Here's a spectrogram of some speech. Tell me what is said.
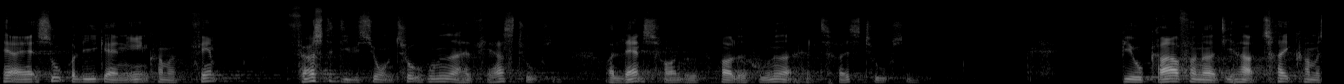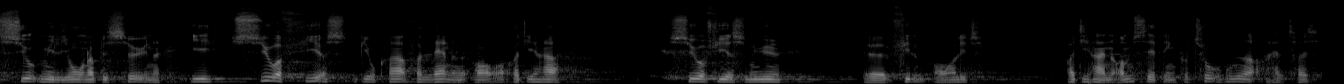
her er Superligaen 1,5, første division 270.000 og landsholdet 150.000. Biograferne de har 3,7 millioner besøgende i 87 biografer landet over, og de har 87 nye øh, film årligt, og de har en omsætning på 250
